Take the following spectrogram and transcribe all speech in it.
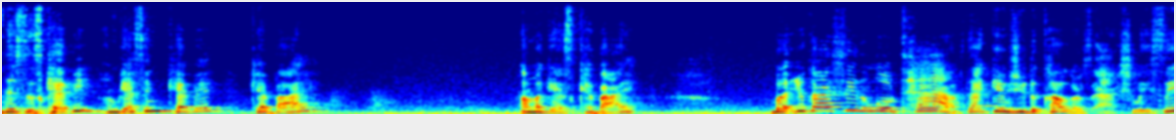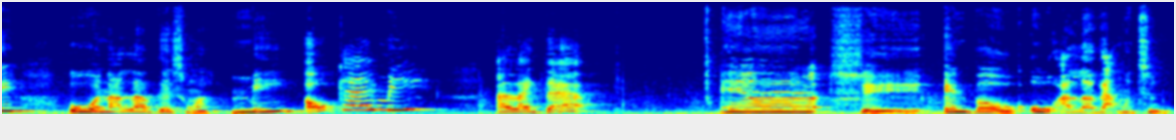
This is Kebi, I'm guessing. Kebe? Kebai? I'm gonna guess Kebai. But you guys see the little tabs. That gives you the colors actually. See? Oh, and I love this one. Me. Okay, me. I like that. And see. In Vogue. Oh, I love that one too.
